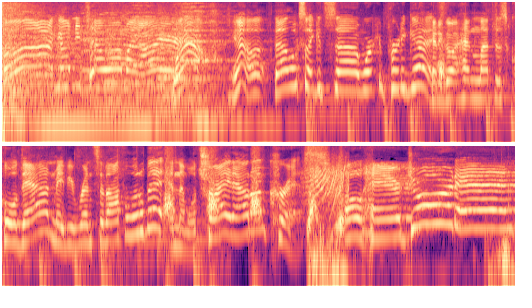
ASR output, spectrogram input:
Oh, I got Nutella on my iron. Wow. Yeah, that looks like it's uh, working pretty good. Gonna go ahead and let this cool down, maybe rinse it off a little bit, and then we'll try it out on Chris. Oh, Hair Jordan!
